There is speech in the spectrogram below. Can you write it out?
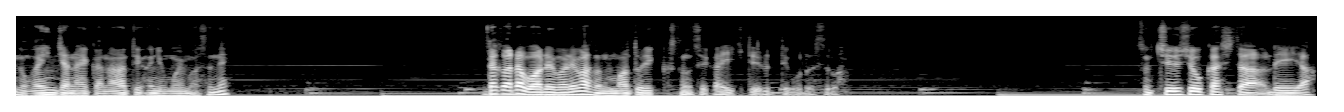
のがいいんじゃないかなというふうに思いますねだから我々はそのマトリックスの世界生きてるってことですわその抽象化したレイヤー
